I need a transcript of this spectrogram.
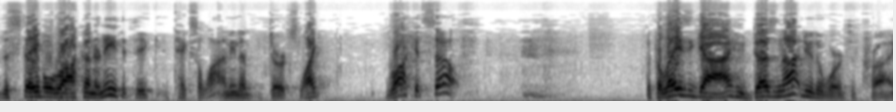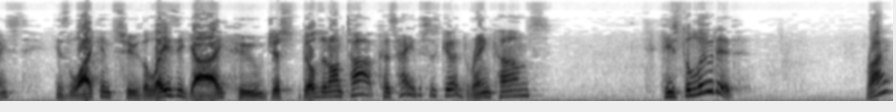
the stable rock underneath. It, it takes a lot. I mean, the dirt's like rock itself. But the lazy guy who does not do the words of Christ is likened to the lazy guy who just builds it on top because, hey, this is good. Rain comes. He's deluded. Right?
